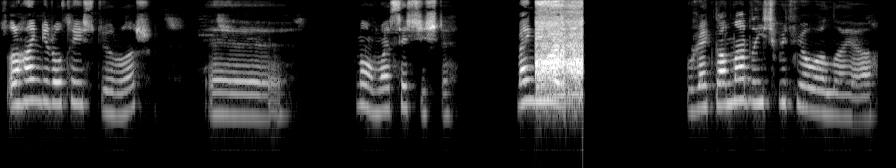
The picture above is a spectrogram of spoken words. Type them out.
Sonra hangi rotayı istiyorlar? Ee, normal seç işte. Ben geliyorum. Bu reklamlar da hiç bitmiyor vallahi ya.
